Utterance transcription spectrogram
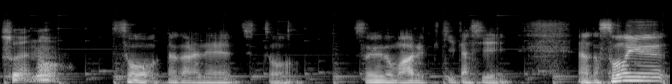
そうやな。そう、だからね、ちょっと、そういうのもあるって聞いたし、なんかそういう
